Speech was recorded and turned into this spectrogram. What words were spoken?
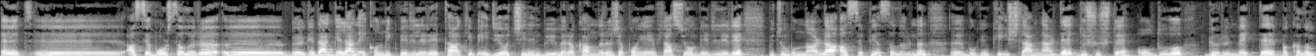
Evet, e, Asya borsaları e, bölgeden gelen ekonomik verileri takip ediyor. Çin'in büyüme rakamları, Japonya enflasyon verileri, bütün bunlarla Asya piyasalarının e, bugünkü işlemlerde düşüşte olduğu görülmekte. Bakalım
